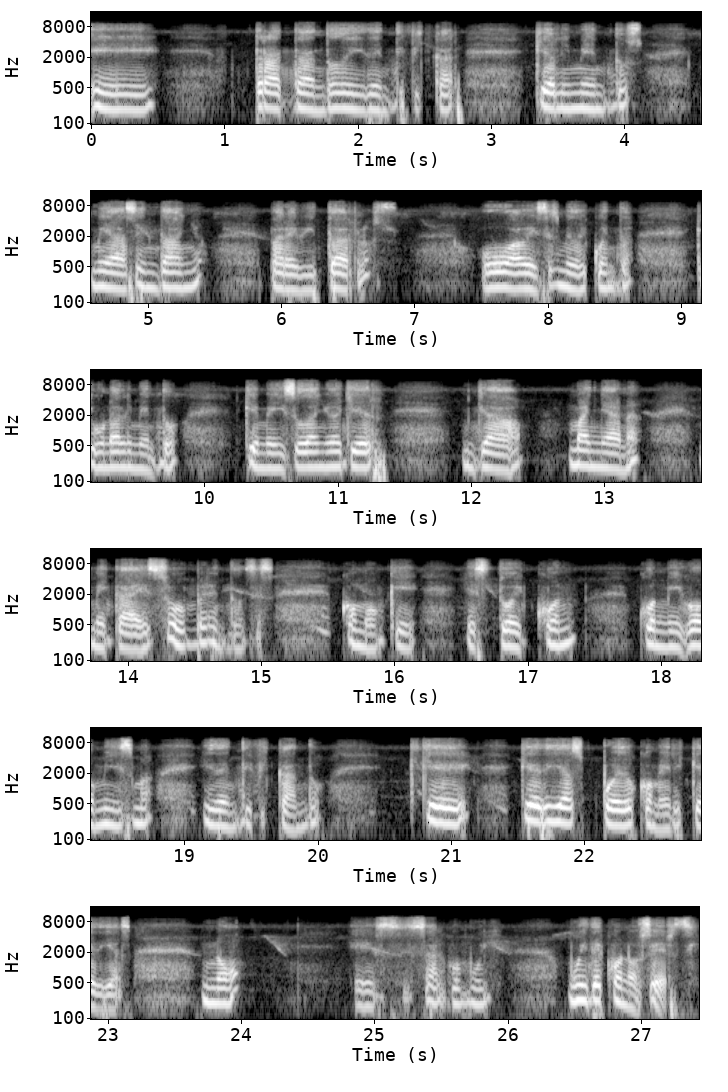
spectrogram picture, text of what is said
eh, tratando de identificar qué alimentos me hacen daño para evitarlos. O a veces me doy cuenta que un alimento que me hizo daño ayer, ya mañana me cae súper. Entonces como que estoy con, conmigo misma identificando qué, qué días puedo comer y qué días no. Es, es algo muy, muy de conocerse.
